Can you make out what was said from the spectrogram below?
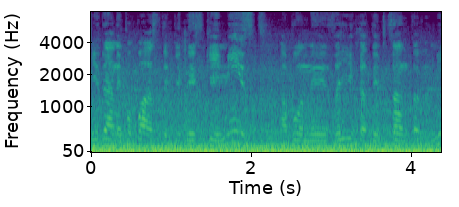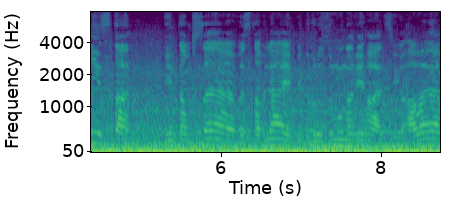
ніде не попасти під низький міст або не заїхати в центр міста. Він там все виставляє під грузову навігацію. Але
